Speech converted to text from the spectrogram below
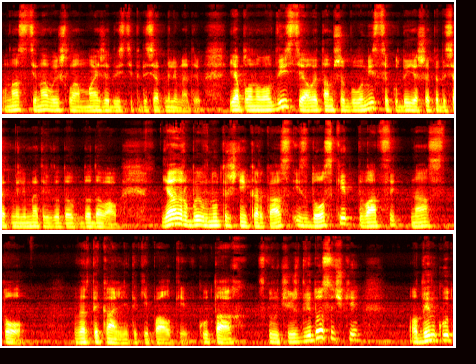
У нас стіна вийшла майже 250 мм. Я планував 200, але там ще було місце, куди я ще 50 мм додавав. Я робив внутрішній каркас із доски 20 на 100 вертикальні такі палки в кутах. Скручуєш дві досочки, один кут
